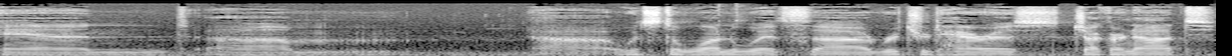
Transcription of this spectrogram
and um, uh, what's the one with uh, Richard Harris, Juggernaut?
